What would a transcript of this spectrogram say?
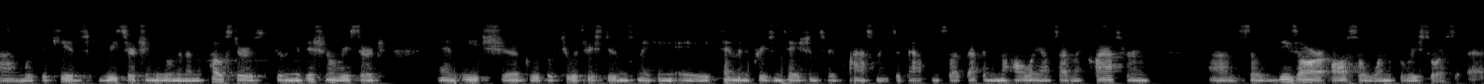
um, with the kids researching the women on the posters, doing additional research, and each uh, group of two or three students making a 10-minute presentation to their classmates about them. So I've got them in the hallway outside my classroom. Um, so these are also wonderful resources. Uh,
